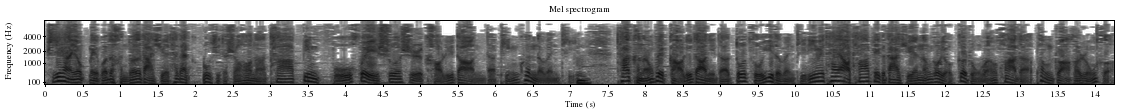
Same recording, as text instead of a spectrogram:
实际上有美国的很多的大学，他在录取的时候呢，他并不会说是考虑到你的贫困的问题，嗯，他可能会考虑到你的多族裔的问题，因为他要他这个大学能够有各种文化的碰撞和融合，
